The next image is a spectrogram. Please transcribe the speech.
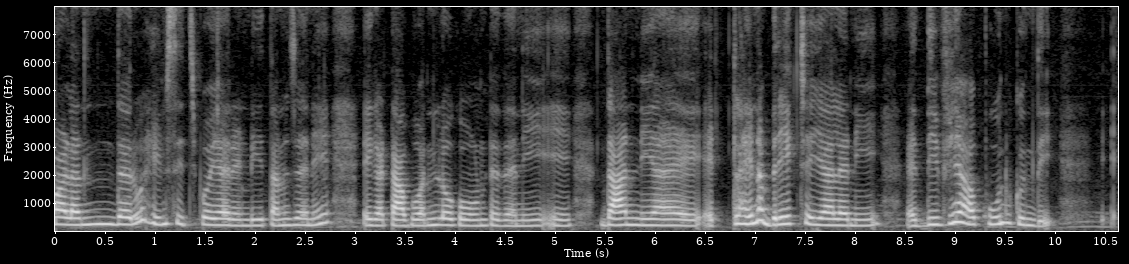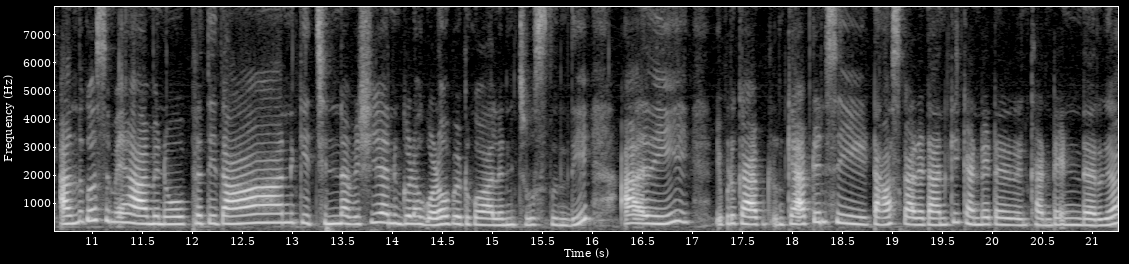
వాళ్ళందరూ హింట్స్ ఇచ్చిపోయారండి తనుజని. ఇక టాప్ ఒక ఉంటుందని దాన్ని ఎట్లయినా బ్రేక్ చేయాలని దివ్య పూనుకుంది. అందుకోసమే ఆమెను ప్రతిదానికి చిన్న విషయానికి కూడా గొడవ పెట్టుకోవాలని చూస్తుంది. అది ఇప్పుడు క్యాప్ క్యాప్టెన్సీ టాస్క్ ఆడటానికి కండెక్టర్ కంటెండర్గా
